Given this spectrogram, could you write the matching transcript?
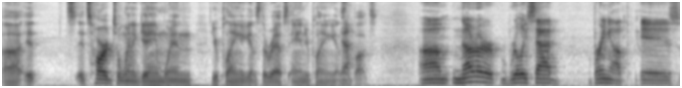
uh, it's it's hard to win a game when you're playing against the refs and you're playing against Yeah. the Bucks. Um, another really sad bring up is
